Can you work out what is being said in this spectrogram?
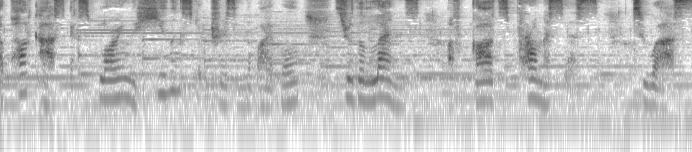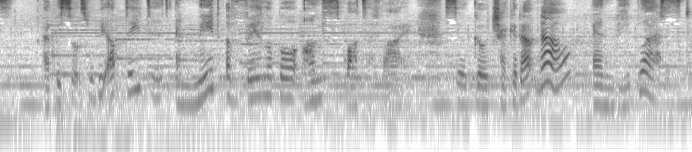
a podcast exploring the healing scriptures in the Bible through the lens of God's promises to us. Episodes will be updated and made available on Spotify, so go check it out now and be blessed.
